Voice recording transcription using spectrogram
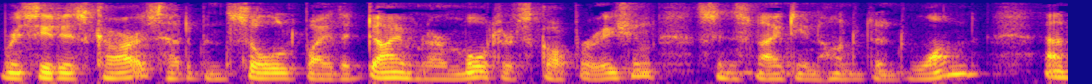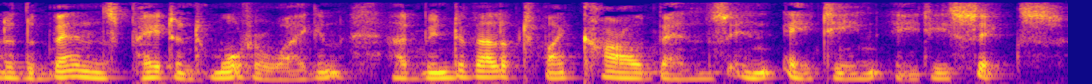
Mercedes cars had been sold by the Daimler Motors Corporation since 1901, and the Benz patent motor wagon had been developed by Carl Benz in 1886.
